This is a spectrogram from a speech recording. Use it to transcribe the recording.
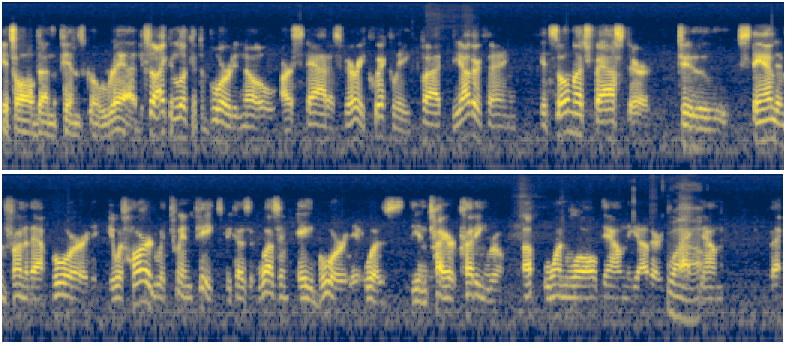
it's all done, the pins go red. So I can look at the board and know our status very quickly. But the other thing, it's so much faster to stand in front of that board. It was hard with Twin Peaks because it wasn't a board; it was the entire cutting room up one wall, down the other, Wow. back down. Back,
